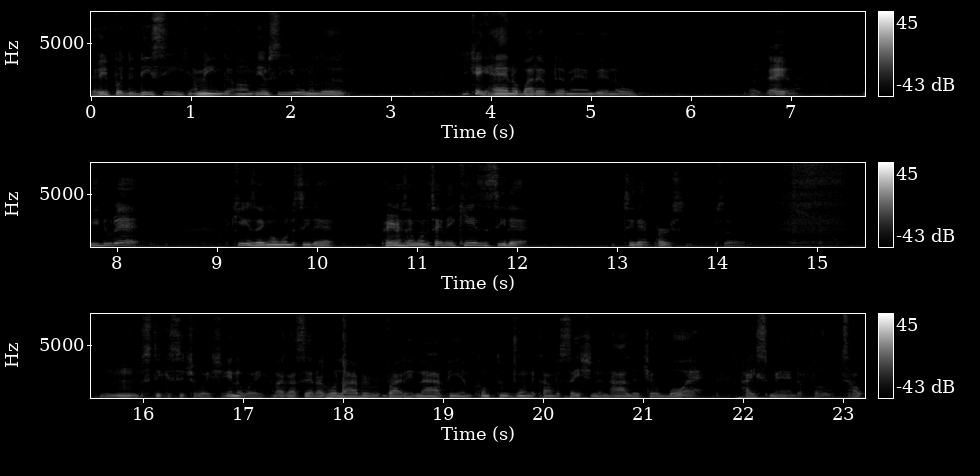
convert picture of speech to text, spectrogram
yo, he put the DC, I mean the um, MCU in a little. You can't have nobody up there, man, being no. Like damn, he do that. The kids ain't gonna want to see that. Parents ain't want to take their kids to see that, see that person. So, mm, sticky situation. Anyway, like I said, I go live every Friday 9 p.m. Come through, join the conversation, and holler at your boy. Heist Man the foe. Talk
